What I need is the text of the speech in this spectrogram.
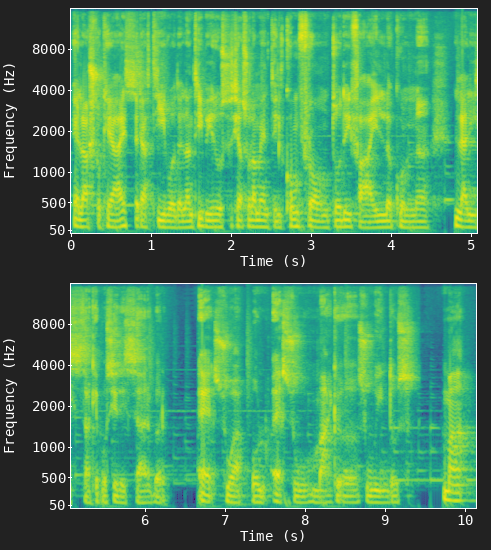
e lascio che a essere attivo dell'antivirus sia solamente il confronto dei file con la lista che possiede il server. È su Apple e su, Mac, su Windows. Ma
